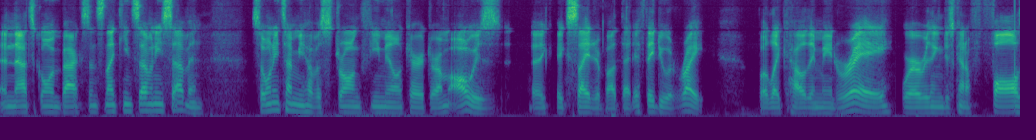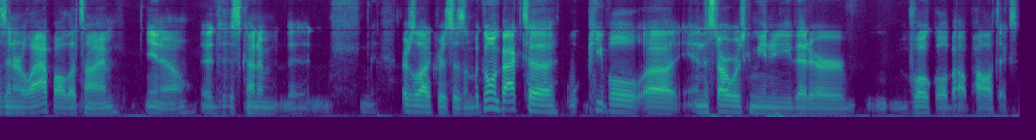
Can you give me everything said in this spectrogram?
and that's going back since 1977. So anytime you have a strong female character, I'm always uh, excited about that if they do it right. But like how they made Rey, where everything just kind of falls in her lap all the time, you know, it just kind of uh, there's a lot of criticism. But going back to people uh, in the Star Wars community that are vocal about politics,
